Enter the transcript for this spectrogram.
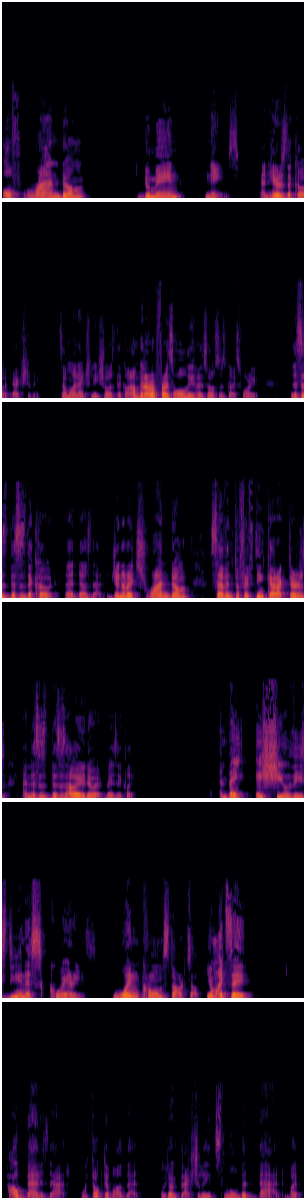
of random domain names. And here's the code actually. Someone actually shows the code. I'm gonna reference all these resources, guys, for you. This is this is the code that does that. It generates random seven to fifteen characters, and this is this is how they do it basically. And they issue these DNS queries when Chrome starts up. You might say, how bad is that? We talked about that. We talked actually, it's a little bit bad, but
